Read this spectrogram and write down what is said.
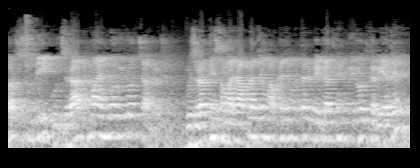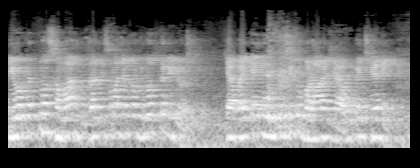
વર્ષ સુધી ગુજરાતમાં એમનો વિરોધ ચાલ્યો છે. ગુજરાતી સમાજ, આપણા જેમ, આપણે જેમ અત્યારે ભેગા થઈને વિરોધ કરીએ છીએ એ વખતનો સમાજ, ગુજરાતી સમાજ એમનો વિરોધ કરી રહ્યો છે. કે આ ભાઈ કઈ ઉલટું સીધું ભણાવે છે, આવું કઈ છે નહીં.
